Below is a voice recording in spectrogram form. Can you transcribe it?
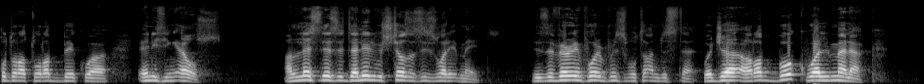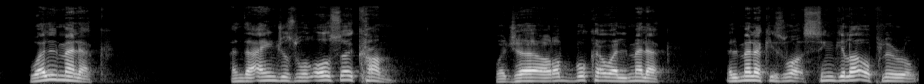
Qudratu Rabbik or anything else. Unless there's a dalil which tells us this is what it means. This is a very important principle to understand. وَجَاءَ رَبُّكَ وَالْمَلَكُ وَالْمَلَكُ And the angels will also come. وَجَاءَ رَبُّكَ وَالْمَلَكُ Al-Malak is what? Singular or plural?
